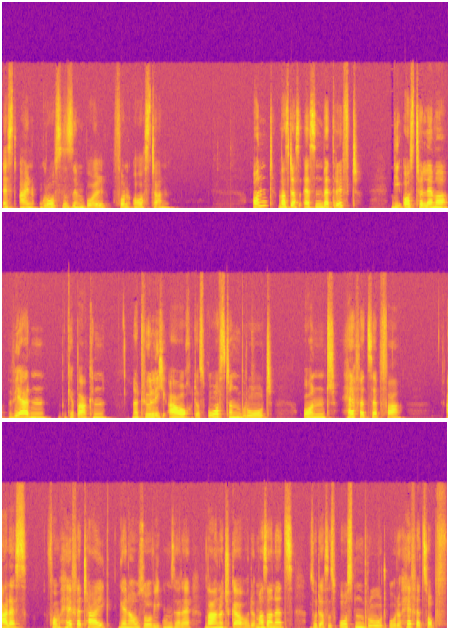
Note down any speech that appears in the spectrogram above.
ist ein großes Symbol von Ostern. Und was das Essen betrifft, die Osterlämmer werden gebacken, natürlich auch das Osternbrot und Hefezepfer, alles vom Hefeteig, genauso wie unsere Wanočka oder Mazanec, so dass es Ostenbrot oder Hefezopf.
